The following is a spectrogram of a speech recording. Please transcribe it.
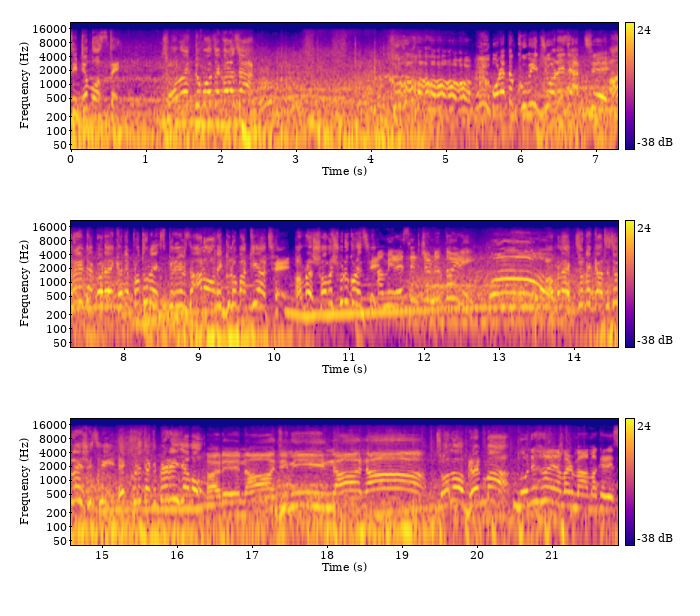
সিটে বসতে চলো একটু মজা করা যাক। ওরা তো খুবই জোরে যাচ্ছে। আর এটা করা এখানে প্রথম এক্সপিরিয়েন্স আরও অনেকগুলো বাকি আছে। আমরা সবে শুরু করেছি। আমি রেসের জন্য তৈরি। আমরা একজনের কাছে চলে এসেছি। এক্ষুনি তাকে পেরিয়ে যাব। আরে না জিমি না না। চলো গ্র্যান্ডমা মনে হয় আমার মা আমাকে রেস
